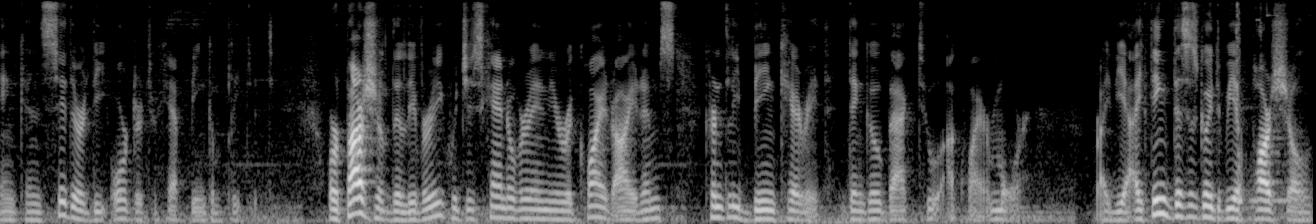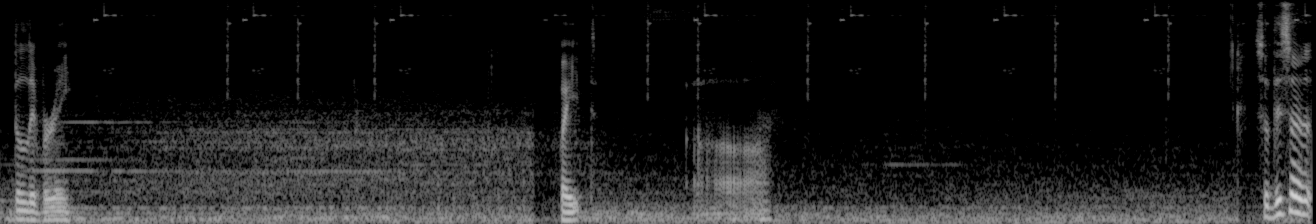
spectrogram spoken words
and consider the order to have been completed. Or partial delivery, which is hand over any required items currently being carried, then go back to acquire more. Right, yeah, I think this is going to be a partial delivery. Wait. Uh, so these are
